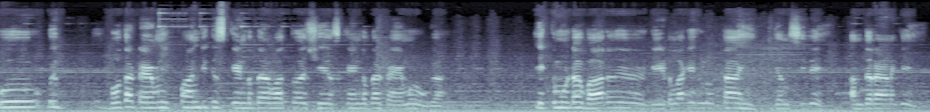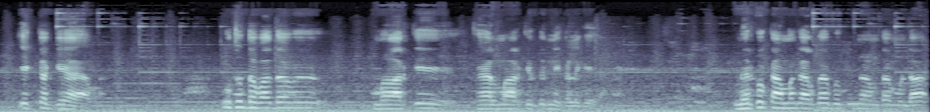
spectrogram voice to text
ਉਹ ਕੋਈ ਬਹੁਤਾ ਟਾਈਮ ਨਹੀਂ 5 ਸਕਿੰਟ ਦਾ, ਵੱਧ ਤੋਂ ਵੱਧ 6 ਸਕਿੰਟ ਦਾ ਟਾਈਮ ਹੋਊਗਾ। ਇੱਕ ਮੁੰਡਾ ਬਾਹਰ ਗੇਟ ਲਾ ਕੇ ਖਲੋਤਾ ਸੀ, ਏਜੰਸੀ ਦੇ ਅੰਦਰ ਆਣ ਕੇ। ਇੱਕ ਅੱਗੇ ਆਇਆ ਵਾ। ਉਥੋਂ ਦਵਾ ਦਵ ਮਾਰ ਕੇ, ਫੈਲ ਮਾਰ ਕੇ ਤੇ ਨਿਕਲ ਗਿਆ। ਮੇਰੇ ਕੋਲ ਕੰਮ ਕਰਦਾ ਬੱਬੂ ਨਾਮ ਦਾ ਮੁੰਡਾ।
